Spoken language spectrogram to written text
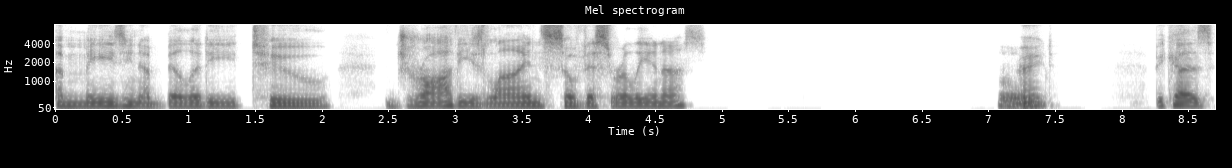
amazing ability to draw these lines so viscerally in us. Mm. Right? Because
